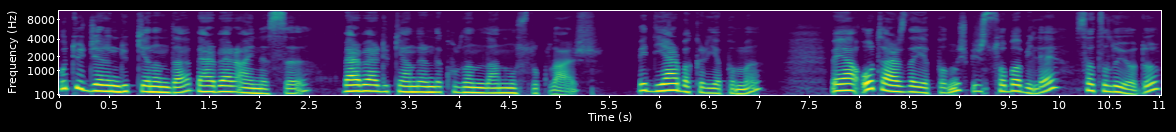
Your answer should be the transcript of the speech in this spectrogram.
Bu tüccarın dükkanında berber aynası, berber dükkanlarında kullanılan musluklar ve Diyarbakır yapımı veya o tarzda yapılmış bir soba bile satılıyordu.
